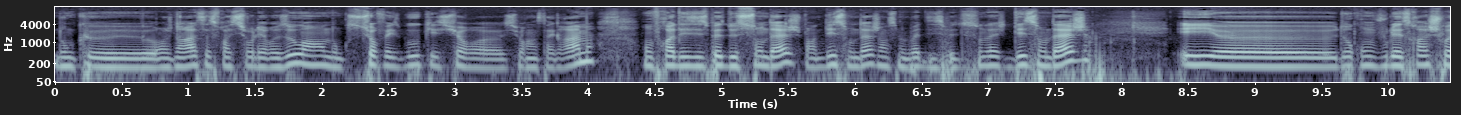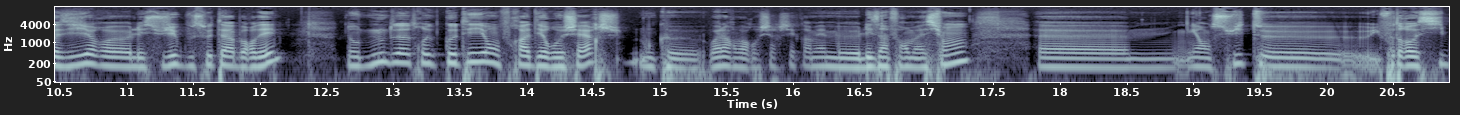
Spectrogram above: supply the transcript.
Donc, euh, en général, ça se fera sur les réseaux, hein, donc sur Facebook et sur, euh, sur Instagram. On fera des espèces de sondages, enfin des sondages, hein, ce n'est pas des espèces de sondages, des sondages. Et euh, donc, on vous laissera choisir les sujets que vous souhaitez aborder. Donc, nous, de notre côté, on fera des recherches. Donc, voilà, on va rechercher quand même les informations. Et ensuite, euh, il faudra aussi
